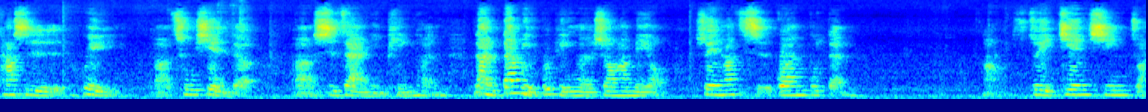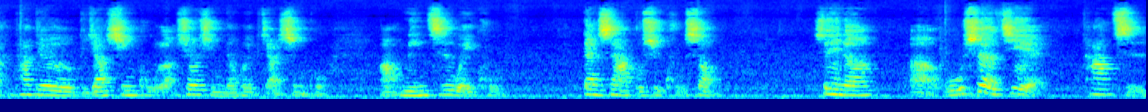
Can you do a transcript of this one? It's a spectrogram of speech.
它是会呃出现的，呃是在你平衡。那当你不平衡的时候，它没有，所以它此观不等，所以艰辛转，它就比较辛苦了。修行的会比较辛苦，啊，明知为苦，但是它不是苦受。所以呢，呃，无色界它只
